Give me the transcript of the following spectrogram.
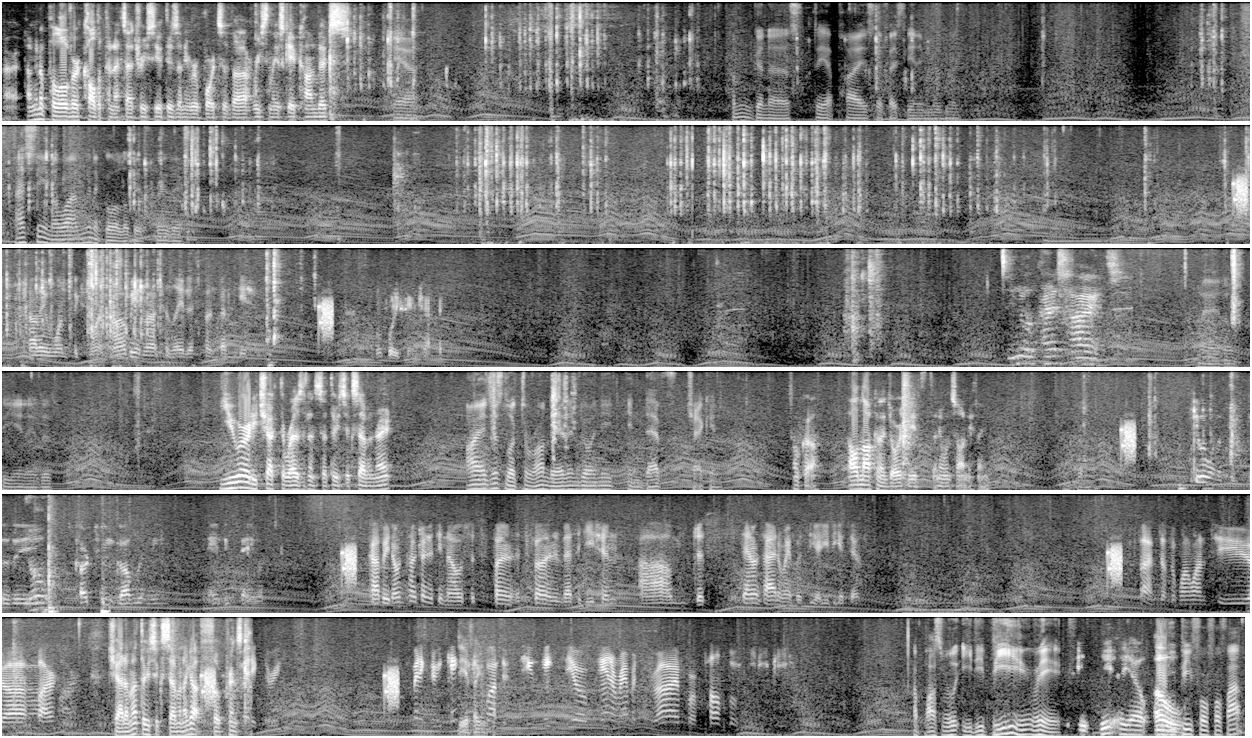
Alright, I'm gonna pull over, call the penitentiary, see if there's any reports of uh, recently escaped convicts. Yeah. I'm gonna stay up high so if I see any movement. Actually, you know what? I'm gonna go a little bit further. Charlie 161. I'll be in route to latest on investigation. 143 in traffic. Samuel Price Hines. I don't see any of this. You already checked the residence at 367, right? I just looked around there. I didn't do any in-depth checking. Okay. I'll knock on the door, see if anyone saw anything. Okay. Kilo 106, does a Yo. cartoon goblin mean anything to anyone? Copy. Don't touch anything else. It's fun. It's fun investigation. Um, just stand outside and wait for CID to get there. 5 Delta 112 to uh, fire. Chad, I'm at 367. I got footprints. Medic 3. Medic 3, can See you if I can- respond to 280 Panorama Drive for possible E EDP? A possible EDP? Wait. Yeah, oh, EDP 445?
